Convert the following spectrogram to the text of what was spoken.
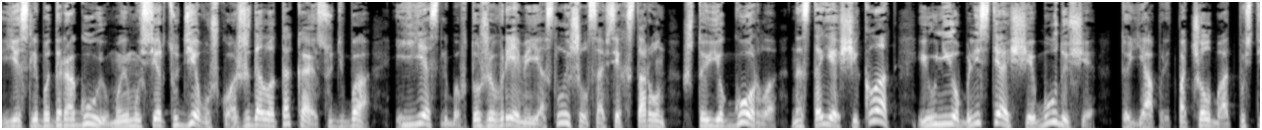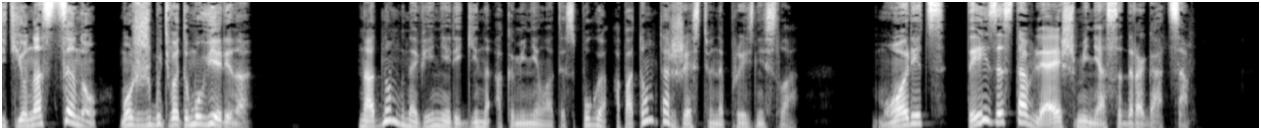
Если бы дорогую моему сердцу девушку ожидала такая судьба, и если бы в то же время я слышал со всех сторон, что ее горло — настоящий клад, и у нее блестящее будущее, то я предпочел бы отпустить ее на сцену. Можешь быть в этом уверена. На одно мгновение Регина окаменела от испуга, а потом торжественно произнесла. «Морец, ты заставляешь меня содрогаться».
